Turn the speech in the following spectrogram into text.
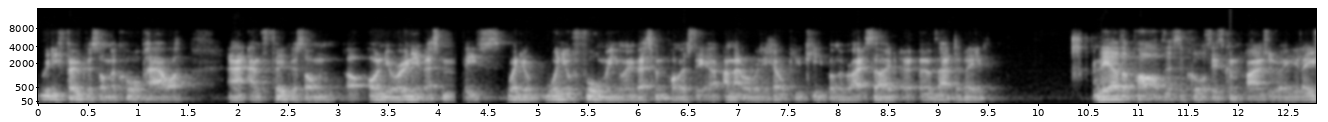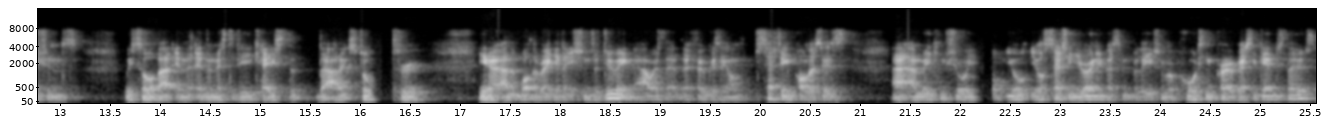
really focus on the core power uh, and focus on on your own investment beliefs when you're when you're forming your investment policy, and that will really help you keep on the right side of, that debate. And the other part of this, of course, is compliance with regulations. We saw that in the, in the Mr. D case that, that Alex talked through. You know, and what the regulations are doing now is they're, they're focusing on setting policies uh, and making sure you're, you're setting your own investment beliefs and reporting progress against those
